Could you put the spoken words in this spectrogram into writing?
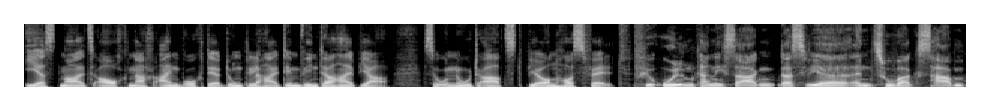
erstmals auch nach Einbruch der Dunkelheit im Winterhalbjahr, so Notarzt Björn Hossfeld. Für Ulm kann ich sagen, dass wir einen Zuwachs haben,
